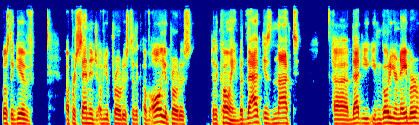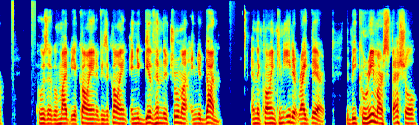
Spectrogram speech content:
supposed to give a percentage of your produce to the of all your produce to the Kohen. But that is not uh, that you, you can go to your neighbor who's a, who might be a Kohen, if he's a Kohen, and you give him the truma and you're done. And the Kohen can eat it right there. The Bikurim are special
